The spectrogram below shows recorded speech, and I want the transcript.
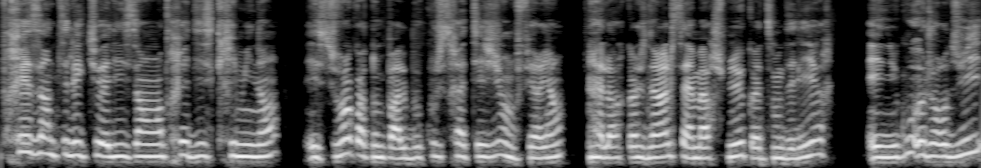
très intellectualisant, très discriminant. Et souvent, quand on parle beaucoup de stratégie, on fait rien. Alors qu'en général, ça marche mieux quand on délivre. Et du coup, aujourd'hui,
